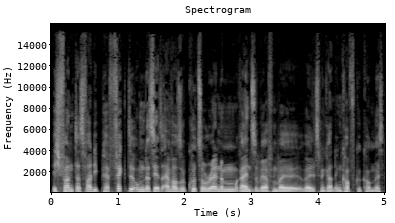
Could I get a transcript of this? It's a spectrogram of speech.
Ich fand, das war die perfekte, um das jetzt einfach so kurz so random reinzuwerfen, weil weil es mir gerade in den Kopf gekommen ist.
